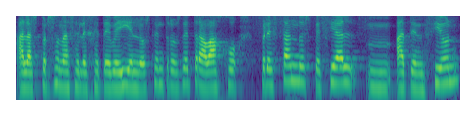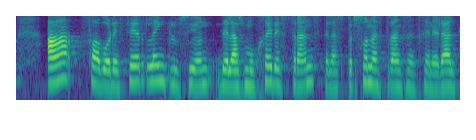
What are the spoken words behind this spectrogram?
a las personas LGTBI en los centros de trabajo, prestando especial mm, atención a favorecer la inclusión de las mujeres trans, de las personas trans en general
